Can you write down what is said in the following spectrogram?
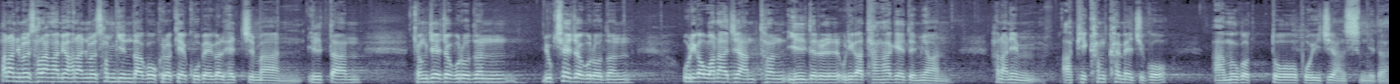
하나님을 사랑하며 하나님을 섬긴다고 그렇게 고백을 했지만 일단 경제적으로든 육체적으로든 우리가 원하지 않던 일들을 우리가 당하게 되면 하나님 앞이 캄캄해지고 아무것도 보이지 않습니다.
